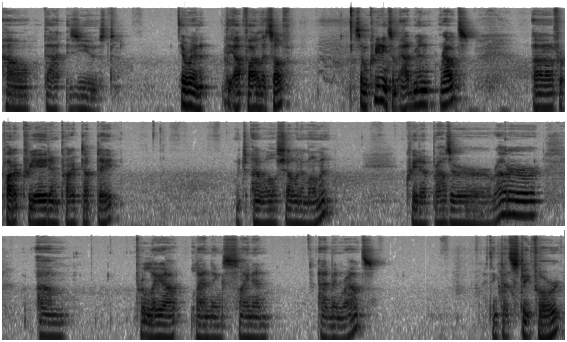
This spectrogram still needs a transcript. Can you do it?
how that is used. Here we're in the app file itself. So I'm creating some admin routes uh, for product create and product update, which I will show in a moment. Create a browser router um, for layout, landing, sign in, admin routes I think that's straightforward.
